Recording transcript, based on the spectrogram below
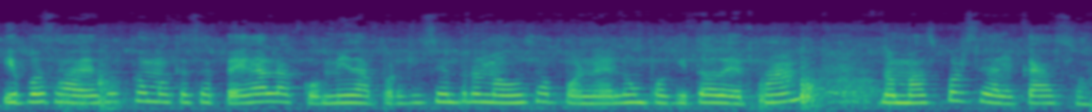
y pues a veces como que se pega la comida, por eso siempre me gusta ponerle un poquito de pan, nomás por si al caso.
